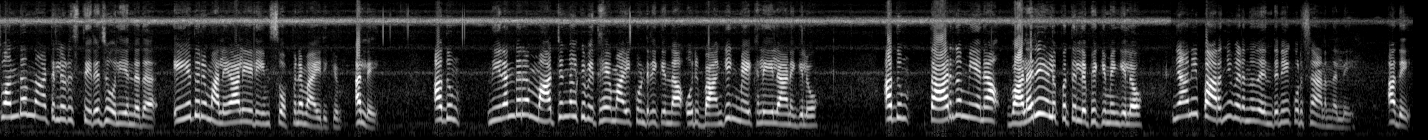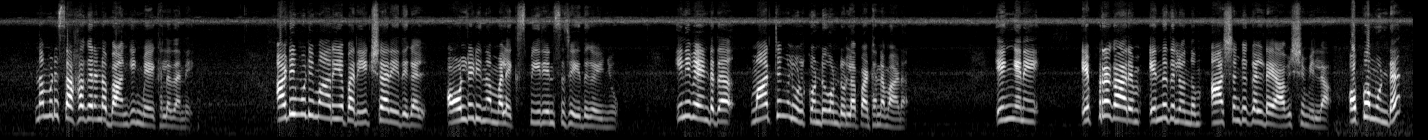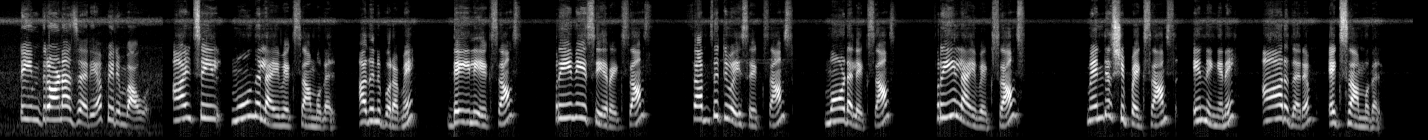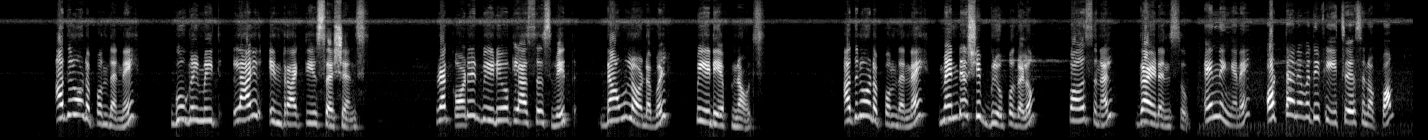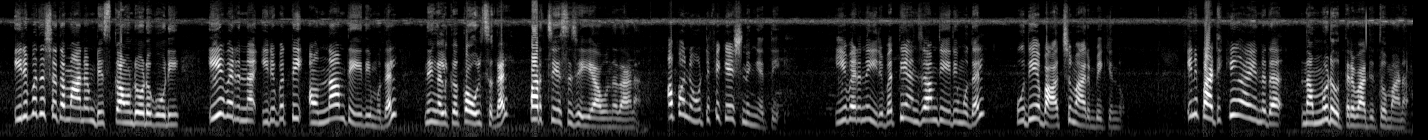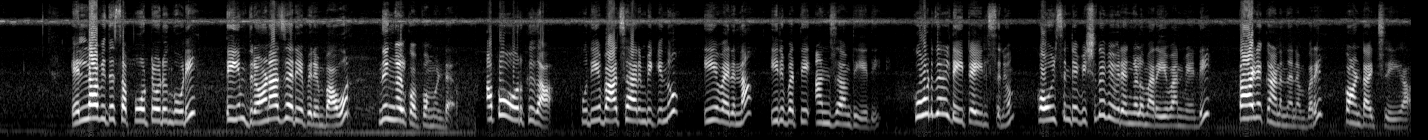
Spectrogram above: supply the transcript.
സ്വന്തം നാട്ടിലൊരു സ്ഥിര ജോലി എന്നത് ഏതൊരു മലയാളിയുടെയും സ്വപ്നമായിരിക്കും അല്ലേ? അതും നിരന്തരം മാറ്റങ്ങൾക്ക് വിധേയമായിക്കൊണ്ടിരിക്കുന്ന ഒരു ബാങ്കിംഗ് മേഖലയിലാണെങ്കിലോ? അതും താരതമ്യേന വളരെ എളുപ്പത്തിൽ ലഭിക്കുമെങ്കിലോ? ഞാൻ ഈ പറഞ്ഞു വരുന്നത് എന്തിനെക്കുറിച്ചാണെന്നല്ലേ? അതെ നമ്മുടെ സഹകരണ ബാങ്കിംഗ് മേഖല തന്നെ. അടിമുടി മാറിയ പരീക്ഷാ രീതികൾ ഓൾറെഡി നമ്മൾ എക്സ്പീരിയൻസ് ചെയ്തു കഴിഞ്ഞു. ഇനി വേണ്ടത് മാറ്റങ്ങൾ ഉൾക്കൊണ്ടുകൊണ്ടുള്ള പഠനമാണ്. എങ്ങനെ എപ്രകാരം എന്നതിലൊന്നും ആശങ്കകളുടെ ആവശ്യമില്ല. ഒപ്പമുണ്ട് ടീം ദ്രോണാചാര്യ പെരുമ്പാവൂർ. ആഴ്ചയിൽ മൂന്ന് ലൈവ് എക്സാമുകൾ അതിനു പുറമെ daily exams previous year exams subject wise exams model exams free live exams mentorship exams എന്നിങ്ങനെ ആറ് തരം എക്സാമുകൾ അതിനോടൊപ്പം തന്നെ Google meet live interactive sessions recorded video classes with downloadable P D F notes അതിനോടൊപ്പം തന്നെ മെന്റർഷിപ്പ് ഗ്രൂപ്പുകളും പേഴ്സണൽ ഗൈഡൻസും എന്നിങ്ങനെ ഒട്ടനവധി ഫീച്ചേഴ്സിനൊപ്പം ഇരുപത് ശതമാനം ഡിസ്കൗണ്ടോടുകൂടി ഈ വരുന്ന ഇരുപത്തി ഒന്നാം തീയതി മുതൽ നിങ്ങൾക്ക് കോഴ്സുകൾ പർച്ചേസ് ചെയ്യാവുന്നതാണ്. അപ്പോൾ നോട്ടിഫിക്കേഷൻ ഇങ്ങെത്തി. ഈ വരുന്ന ഇരുപത്തി അഞ്ചാം തീയതി മുതൽ പുതിയ ബാച്ചും ആരംഭിക്കുന്നു. ഇനി പഠിക്കുക എന്നത് നമ്മുടെ ഉത്തരവാദിത്വമാണ്. എല്ലാവിധ സപ്പോർട്ടോടും കൂടി ടീം ദ്രോണാചാര്യ പെരുമ്പാവൂർ നിങ്ങൾക്കൊപ്പമുണ്ട്. അപ്പോൾ ഓർക്കുക പുതിയ ബാച്ച് ആരംഭിക്കുന്നു ഈ വരുന്ന ഇരുപത്തി അഞ്ചാം തീയതി. കൂടുതൽ ഡീറ്റെയിൽസിനും കോഴ്സിന്റെ വിശദവിവരങ്ങളും അറിയുവാൻ വേണ്ടി താഴെ കാണുന്ന നമ്പറിൽ കോൺടാക്ട് ചെയ്യുക.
